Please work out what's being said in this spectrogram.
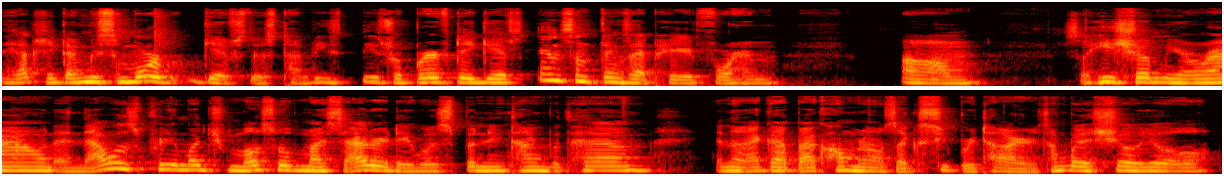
He actually got me some more gifts this time. These these were birthday gifts and some things I paid for him. Um, so he showed me around, and that was pretty much most of my Saturday was spending time with him. And then I got back home and I was like super tired. So I'm gonna show y'all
